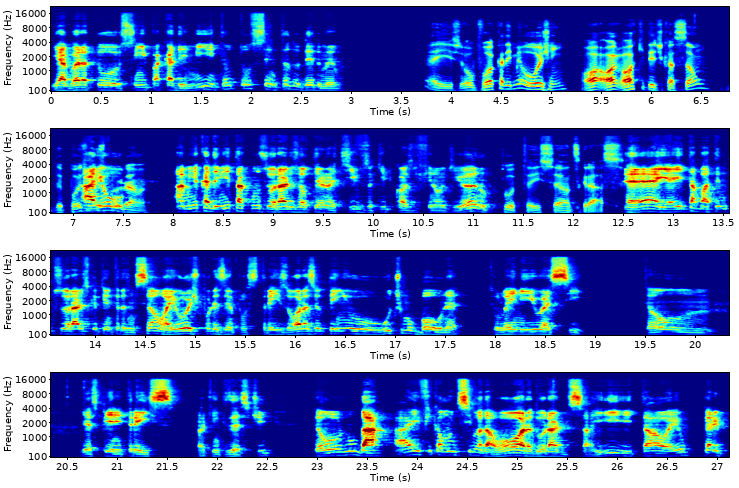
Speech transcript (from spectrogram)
E agora tô sem ir pra academia, então tô sentando o dedo mesmo. É isso. Eu vou à academia hoje, hein? Ó, ó, ó que dedicação. Depois do ah, eu, programa. A minha academia está com os horários alternativos aqui por causa do final de ano. Puta, isso é uma desgraça. É, e aí tá batendo com os horários que eu tenho transmissão. Aí hoje, por exemplo, às três horas eu tenho o último bowl, né? Tulane USC. Então, ESPN 3, para quem quiser assistir. Então não dá. Aí fica muito em cima da hora, do horário de sair e tal. Aí eu quero ir,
